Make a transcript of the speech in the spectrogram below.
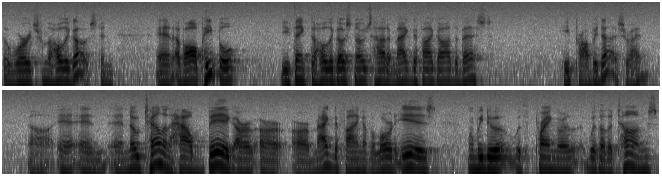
the words from the Holy Ghost. And, and of all people, you think the Holy Ghost knows how to magnify God the best? He probably does, right? Uh, and, and, and, no telling how big our, our, our, magnifying of the Lord is when we do it with praying or with other tongues.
